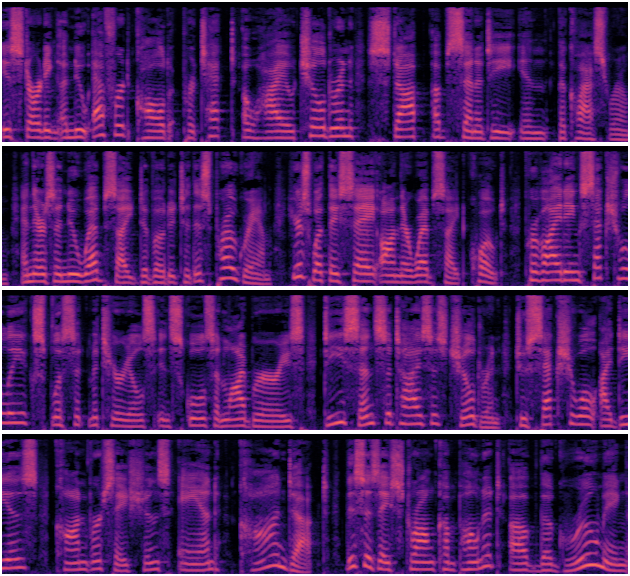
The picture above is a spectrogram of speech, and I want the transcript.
is starting a new effort called Protect Ohio Children Stop Obscenity in the Classroom. And there's a new website devoted to this program. Here's what they say on their website quote, providing sexually explicit materials in schools and libraries desensitizes children to sexual ideas, conversations, and conduct. This is a strong component of the grooming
